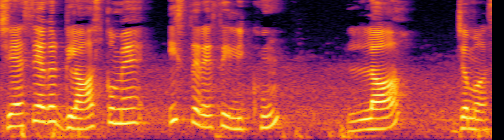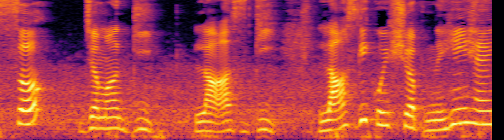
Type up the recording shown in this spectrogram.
जैसे अगर ग्लास को मैं इस तरह से लिखूं, ला जमा स जमा गी, लासगी। लासगी कोई शब्द नहीं है,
